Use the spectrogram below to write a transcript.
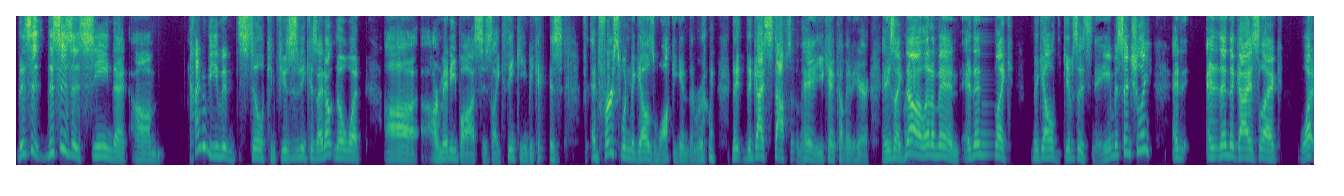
This is this is a scene that um kind of even still confuses me because I don't know what uh our mini boss is like thinking because at first when Miguel's walking in the room the, the guy stops him hey you can't come in here. And he's like no let him in. And then like Miguel gives his name essentially and and then the guy's like what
